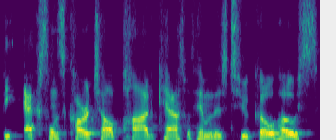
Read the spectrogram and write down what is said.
The Excellence Cartel podcast with him and his two co-hosts.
